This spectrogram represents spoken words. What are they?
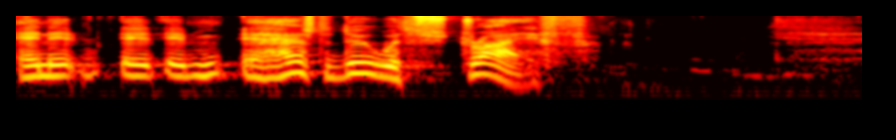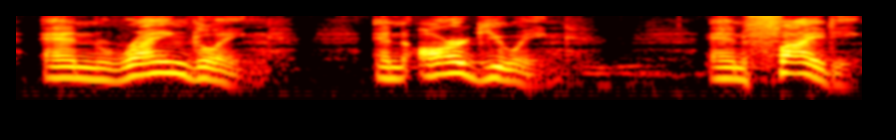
And it, it, it, it has to do with strife and wrangling and arguing and fighting.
